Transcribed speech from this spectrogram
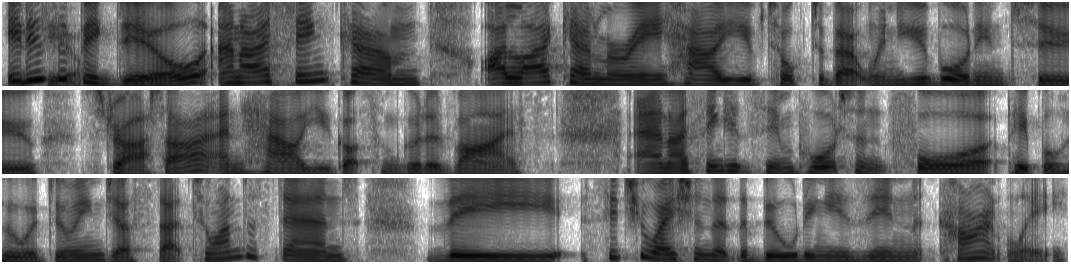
Big it is deal. a big deal. And I think um, I like, Anne-Maree, how you've talked about when you bought into Strata and how you got some good advice. And I think it's important for people who are doing just that to understand the situation that the building is in currently,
